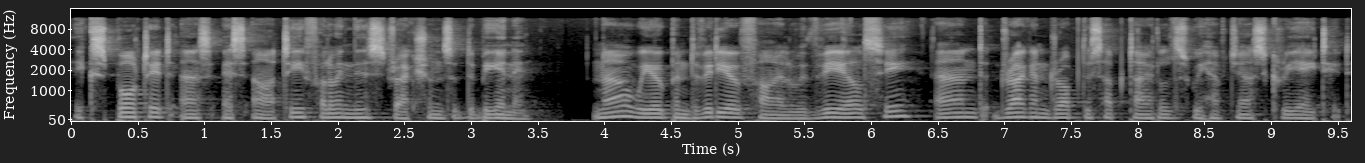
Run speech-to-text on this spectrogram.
export it as SRT following the instructions at the beginning. Now we open the video file with VLC and drag and drop the subtitles we have just created.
